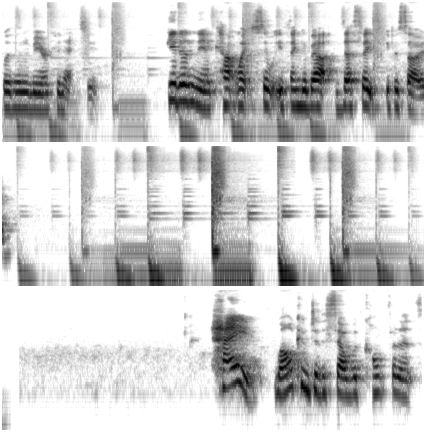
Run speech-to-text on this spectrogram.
with an American accent. Get in there. Can't wait to see what you think about this week's episode. Hey, welcome to the Sell with Confidence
